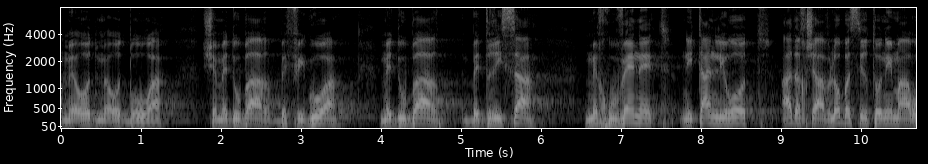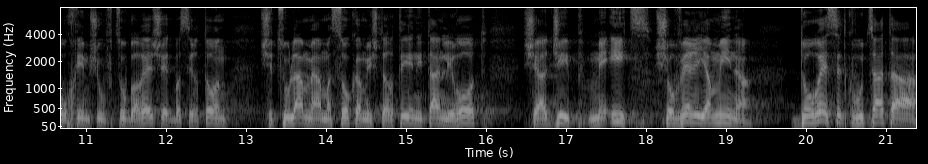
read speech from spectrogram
מאוד מאוד ברורה, שמדובר בפיגוע, מדובר בדריסה מכוונת, ניתן לראות עד עכשיו, לא בסרטונים הערוכים שהופצו ברשת, בסרטון שצולם מהמסוק המשטרתי, ניתן לראות שהג'יפ מאיץ, שובר ימינה, דורס את קבוצת ה...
